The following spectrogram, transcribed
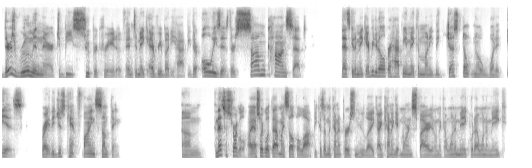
there's room in there to be super creative and to make everybody happy. There always is. There's some concept that's going to make every developer happy and make them money. They just don't know what it is, right? They just can't find something. Um, and that's a struggle. I, I struggle with that myself a lot because I'm the kind of person who like I kind of get more inspired and I'm like I want to make what I want to make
